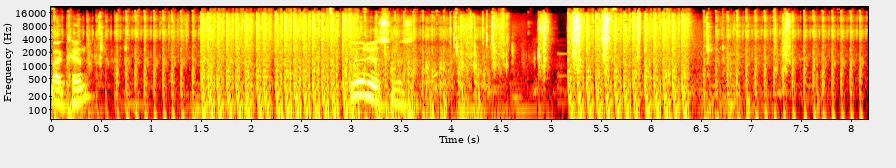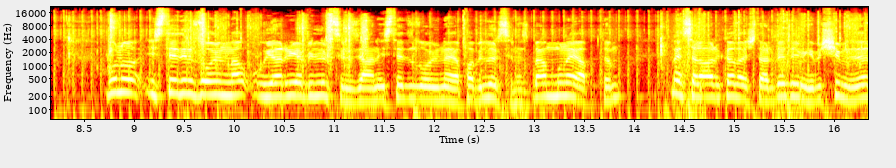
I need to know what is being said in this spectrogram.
Bakın. Görüyorsunuz. Bunu istediğiniz oyunla uyarlayabilirsiniz. Yani istediğiniz oyuna yapabilirsiniz. Ben buna yaptım. Mesela arkadaşlar dediğim gibi şimdi de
